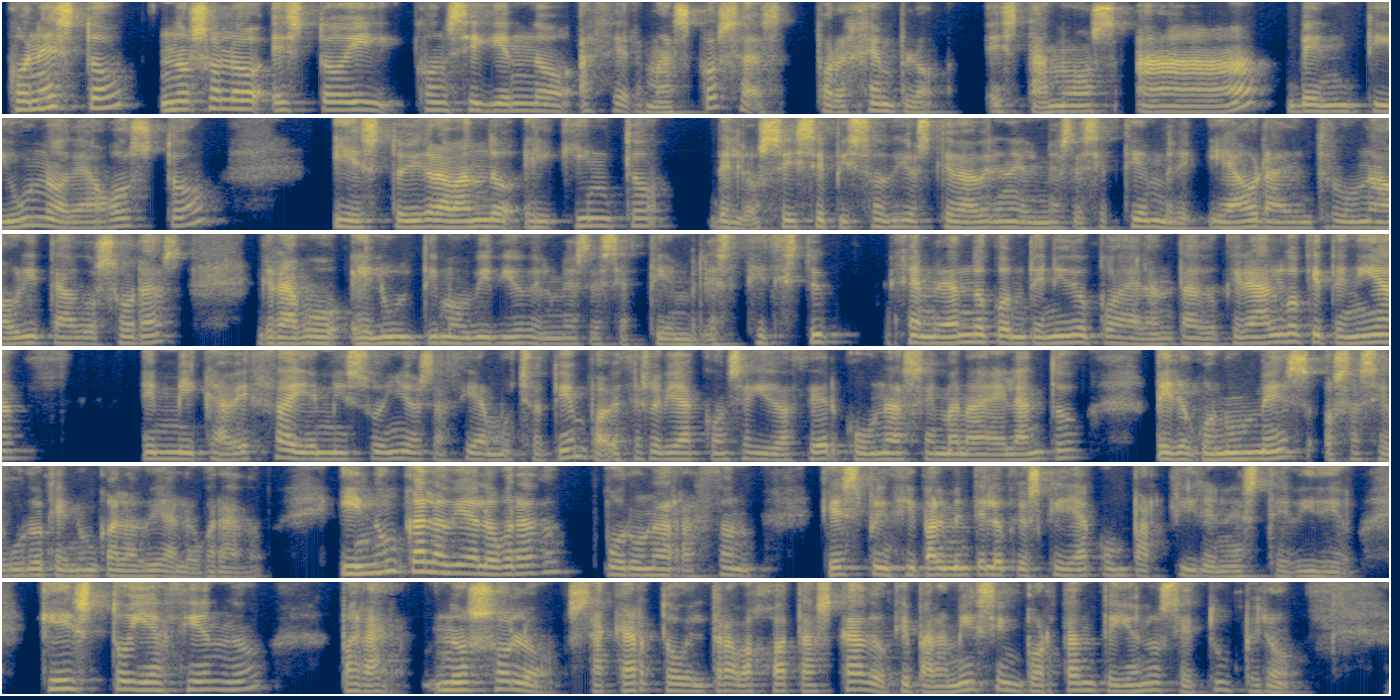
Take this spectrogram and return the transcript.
Con esto no solo estoy consiguiendo hacer más cosas, por ejemplo, estamos a 21 de agosto y estoy grabando el quinto de los seis episodios que va a haber en el mes de septiembre y ahora dentro de una horita o dos horas grabo el último vídeo del mes de septiembre. Es decir, estoy generando contenido por adelantado, que era algo que tenía en mi cabeza y en mis sueños hacía mucho tiempo. A veces lo había conseguido hacer con una semana de adelanto, pero con un mes os aseguro que nunca lo había logrado. Y nunca lo había logrado por una razón, que es principalmente lo que os quería compartir en este vídeo. ¿Qué estoy haciendo para no solo sacar todo el trabajo atascado, que para mí es importante, yo no sé tú, pero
